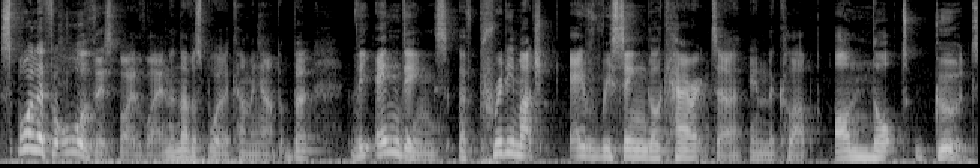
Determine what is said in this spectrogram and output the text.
Spoiler for all of this, by the way, and another spoiler coming up, but the endings of pretty much every single character in the club are not good.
